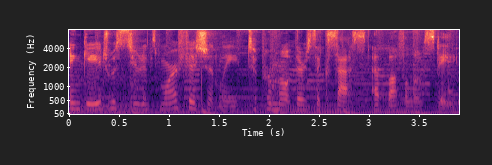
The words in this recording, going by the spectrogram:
engage with students more efficiently to promote their success at Buffalo State.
